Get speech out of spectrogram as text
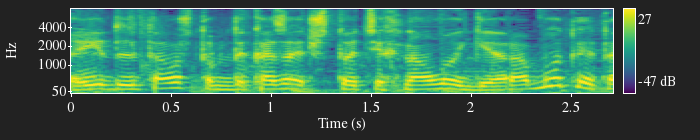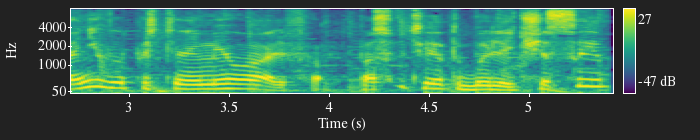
И для того, чтобы доказать, что технология работает, они выпустили Mio Alpha. По сути, это были часы,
